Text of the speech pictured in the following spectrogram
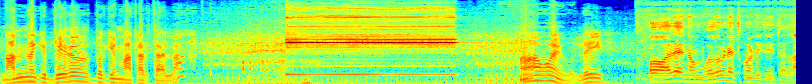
ನನಗೆ ಬೇರೆಯವ್ರ ಬಗ್ಗೆ ಮಾತಾಡ್ತಾ ಇಲ್ಲ. ಹಾಂ ಒಳ್ಳೆ ಓ ಅದೇ ನಮ್ಮ ವರುಣ್ ಎತ್ಕೊಂಡಿದ್ದಲ್ಲ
